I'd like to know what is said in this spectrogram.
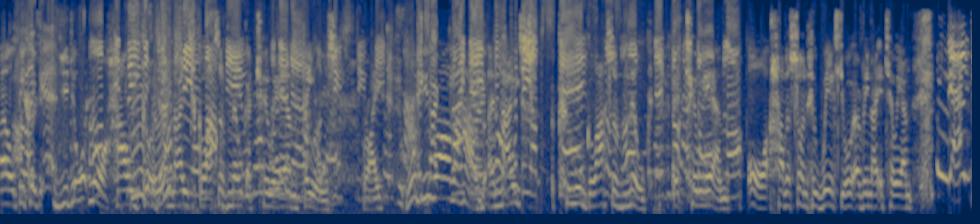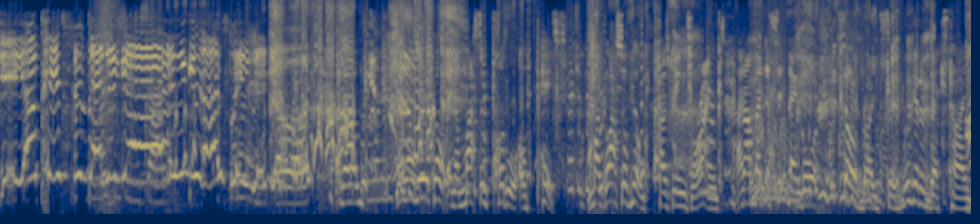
Well, because like you don't know Um, how good a nice glass of milk at 2 a.m. feels, right? Would you rather have a nice, cool glass of milk at two a.m. or have a son who wakes you up every night at 2 a.m. Daddy, I pissed the bed again. And then then I wake up in a massive puddle of piss. My glass of milk has been drank, and I'm meant to sit there and go, "It's all right, son. We'll get him next time."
